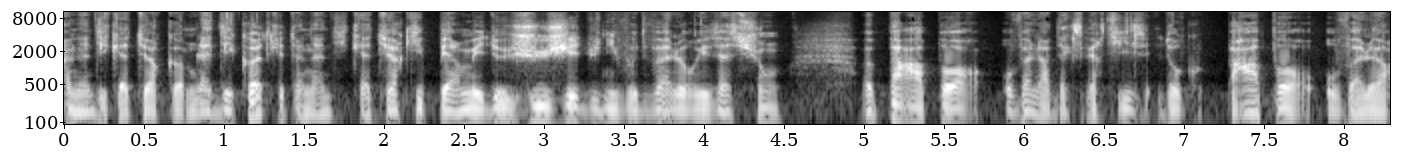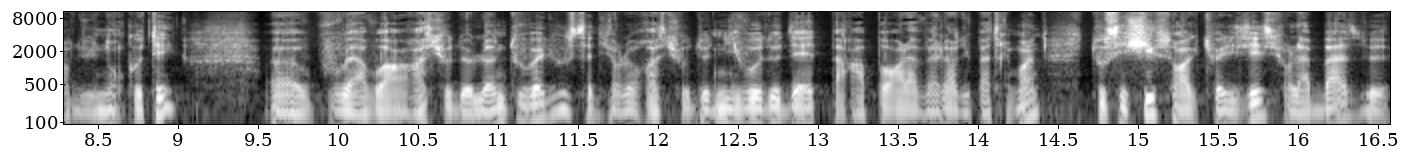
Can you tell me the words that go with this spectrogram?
un indicateur comme la décote, qui est un indicateur qui permet de juger du niveau de valorisation euh, par rapport aux valeurs d'expertise, et donc par rapport aux valeurs du non-côté. Euh, vous pouvez avoir un ratio de loan to value, c'est-à-dire le ratio de niveau de dette par rapport à la valeur du patrimoine. Tous ces chiffres sont actualisés sur la base de,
